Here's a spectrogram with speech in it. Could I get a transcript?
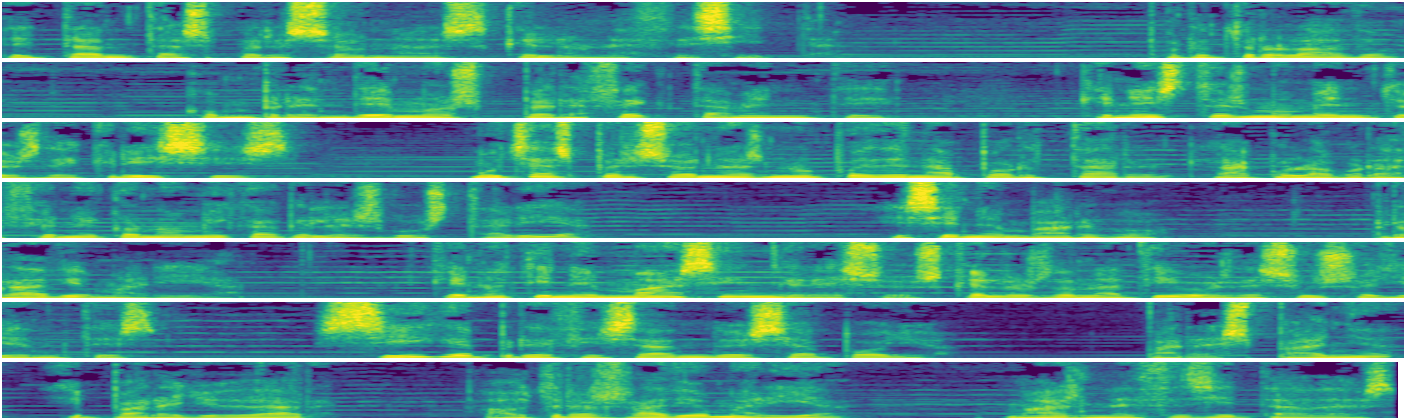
de tantas personas que lo necesitan. Por otro lado, comprendemos perfectamente que en estos momentos de crisis muchas personas no pueden aportar la colaboración económica que les gustaría. Y sin embargo, Radio María que no tiene más ingresos que los donativos de sus oyentes, sigue precisando ese apoyo para España y para ayudar a otras Radio María más necesitadas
